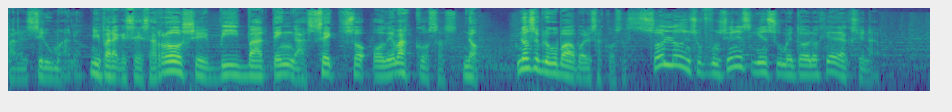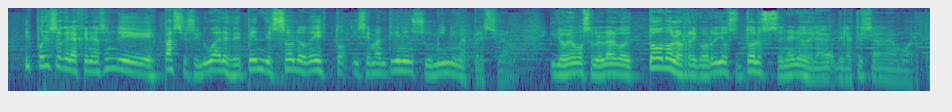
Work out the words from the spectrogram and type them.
para el ser humano, ni para que se desarrolle, viva, tenga sexo o demás cosas. No, no se preocupaba por esas cosas, solo en sus funciones y en su metodología de accionar. Es por eso que la generación de espacios y lugares depende solo de esto y se mantiene en su mínima expresión. Y lo vemos a lo largo de todos los recorridos y todos los escenarios de la, Estrella de la Muerte.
